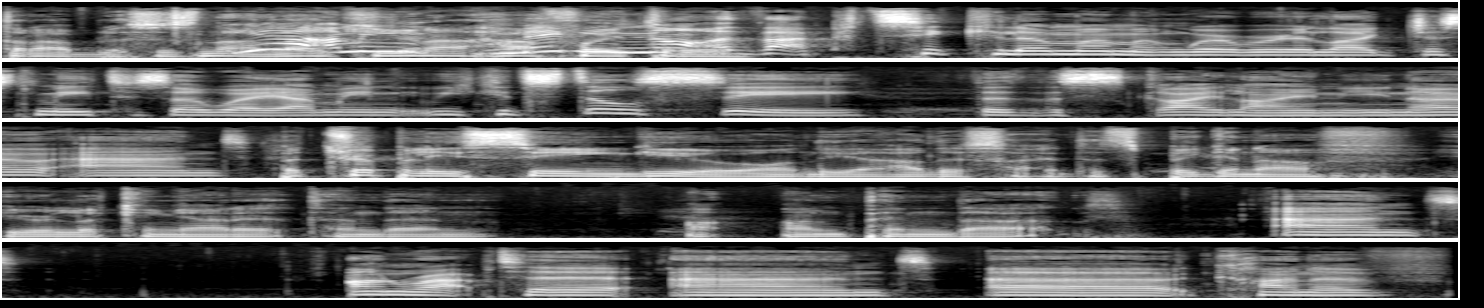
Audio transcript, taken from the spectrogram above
Trablus. It's not yeah, like I mean, you're not halfway maybe not through. at that particular moment where we're like just meters away. I mean, we could still see the, the skyline, you know, and But Tripoli's seeing you on the other side. That's big enough. You're looking at it and then u- unpin that. and unwrapped it and uh, kind of,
